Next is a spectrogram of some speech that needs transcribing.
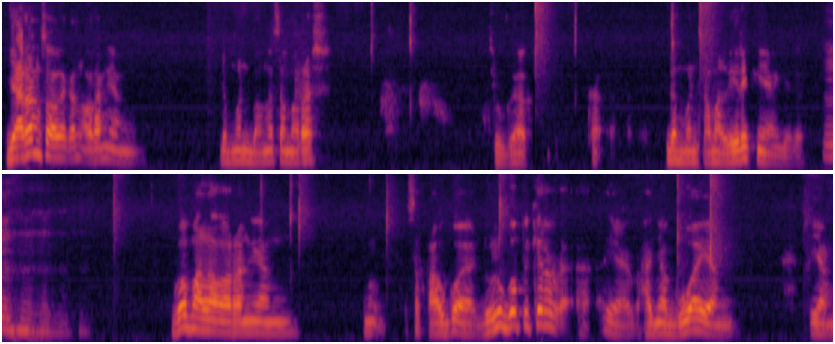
Jarang soalnya kan orang yang demen banget sama Rush juga demen sama liriknya gitu. Hmm, hmm, hmm, hmm, hmm. Gue malah orang yang setahu gue, dulu gue pikir eh, ya hanya gue yang yang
